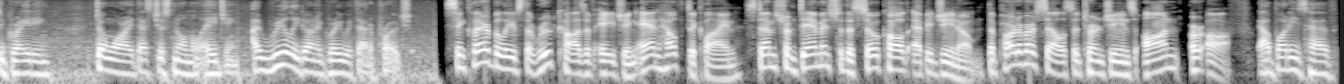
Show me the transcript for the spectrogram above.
degrading. Don't worry, that's just normal aging. I really don't agree with that approach. Sinclair believes the root cause of aging and health decline stems from damage to the so called epigenome, the part of our cells that turn genes on or off. Our bodies have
